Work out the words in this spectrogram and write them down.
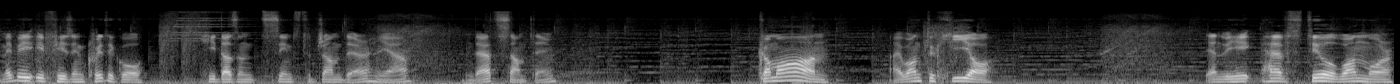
Maybe if he's in critical, he doesn't seems to jump there. Yeah, that's something. Come on! I want to heal. And we have still one more,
